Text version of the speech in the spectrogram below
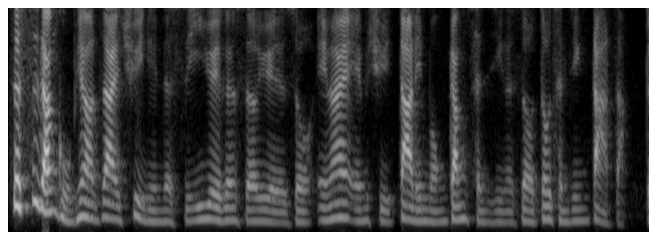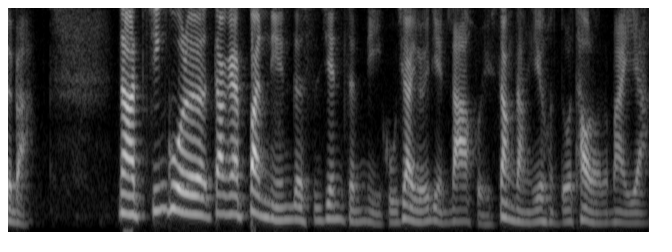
这四档股票在去年的十一月跟十二月的时候，M I M H 大联盟刚成型的时候，都曾经大涨，对吧？那经过了大概半年的时间整理，股价有一点拉回，上档也有很多套牢的卖压，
